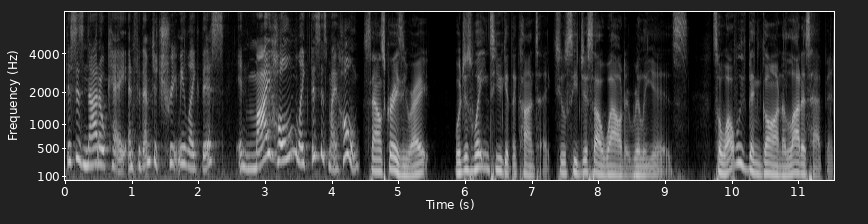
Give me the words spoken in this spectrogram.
This is not okay. And for them to treat me like this in my home, like this is my home. Sounds crazy, right? Well, just wait until you get the context. You'll see just how wild it really is. So, while we've been gone, a lot has happened.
